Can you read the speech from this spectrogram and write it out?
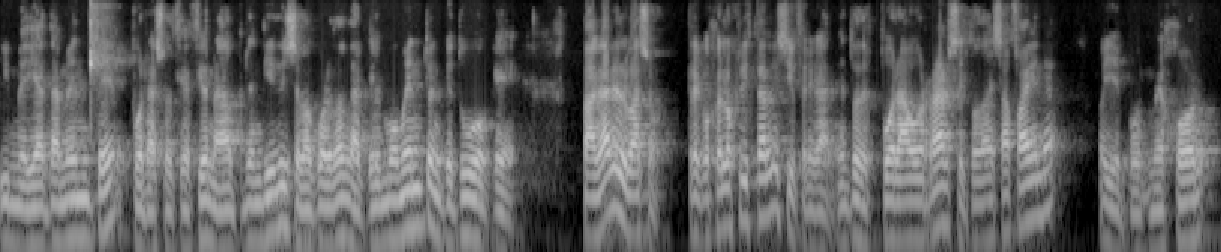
inmediatamente por asociación ha aprendido y se va a acordar de aquel momento en que tuvo que pagar el vaso, recoger los cristales y fregar. Entonces, por ahorrarse toda esa faena, oye, pues mejor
